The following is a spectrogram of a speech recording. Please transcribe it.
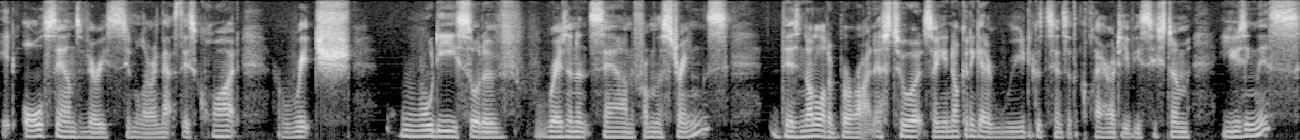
It all sounds very similar, and that's this quite rich, woody sort of resonant sound from the strings. There's not a lot of brightness to it, so you're not going to get a really good sense of the clarity of your system using this.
